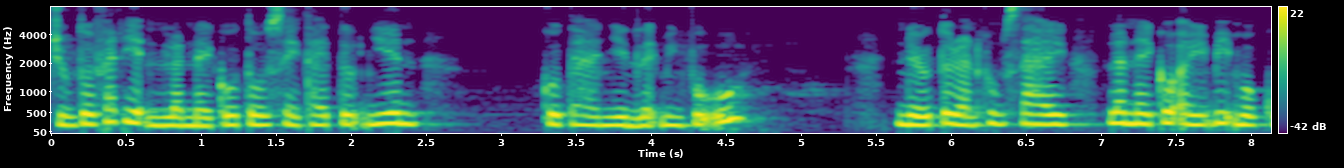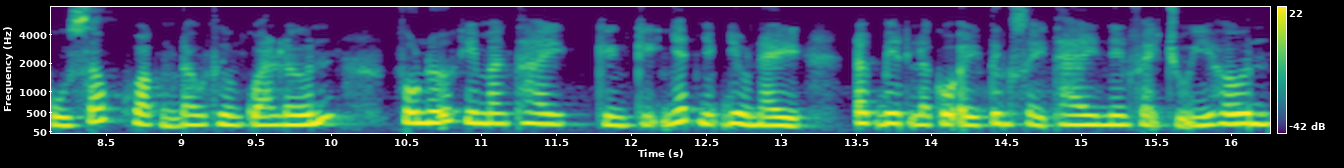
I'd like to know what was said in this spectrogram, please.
Chúng tôi phát hiện lần này cô Tô xảy thai tự nhiên. Cô ta nhìn Lệ Minh Vũ. Nếu tôi đoán không sai, lần này cô ấy bị một cú sốc hoặc đau thương quá lớn. Phụ nữ khi mang thai kiêng kỵ nhất những điều này, đặc biệt là cô ấy từng xảy thai nên phải chú ý hơn.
